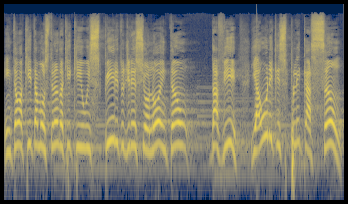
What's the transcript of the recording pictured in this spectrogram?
Então aqui está mostrando aqui que o Espírito direcionou então Davi, e a única explicação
